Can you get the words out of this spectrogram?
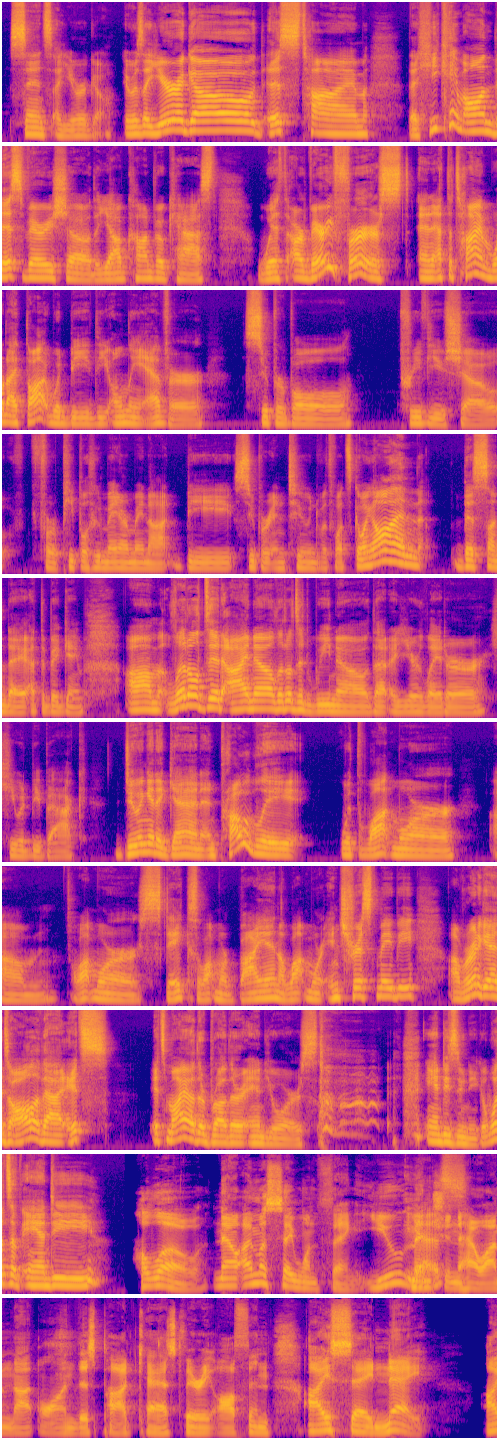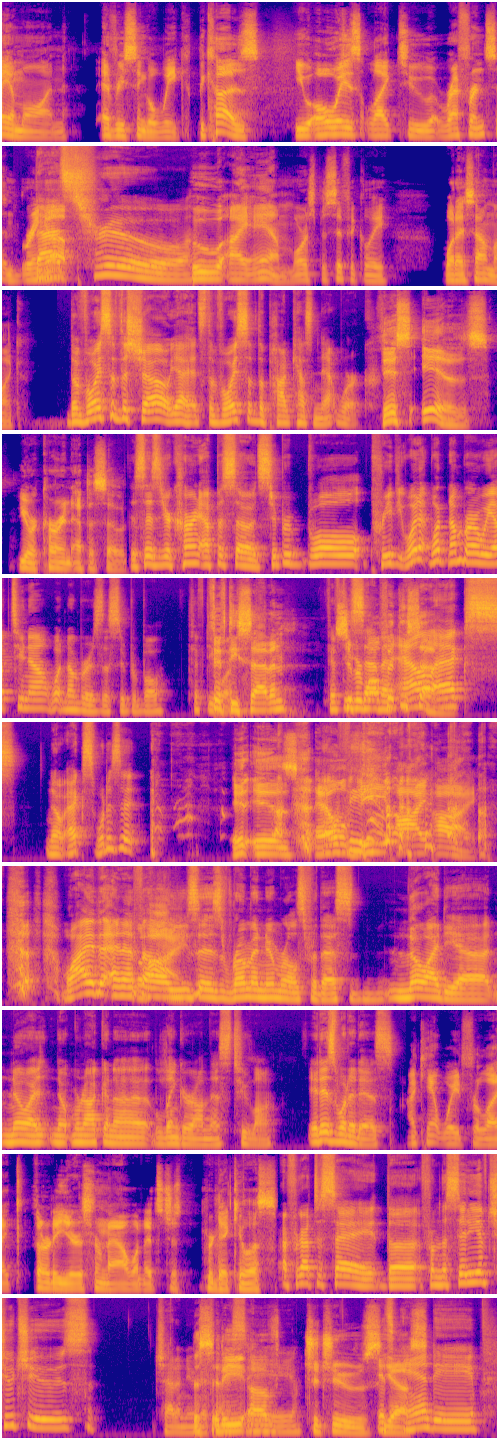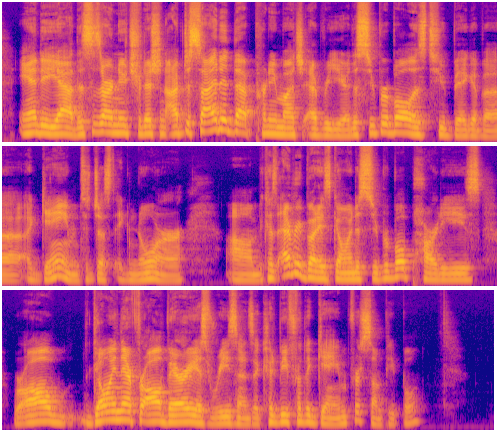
since a year ago. It was a year ago this time that he came on this very show, the Yob Convocast, with our very first, and at the time, what I thought would be the only ever Super Bowl preview show for people who may or may not be super in tuned with what's going on this Sunday at the big game. Um, little did I know, little did we know that a year later he would be back doing it again and probably with a lot more um, a lot more stakes, a lot more buy-in, a lot more interest maybe. Uh, we're going to get into all of that. It's it's my other brother and yours. Andy Zuniga. What's up, Andy? Hello. Now, I must say one thing. You Yes. mentioned how I'm not on this podcast very often. I say, nay, I am on every single week because you always like to reference and bring That's up true. who I am, more specifically, what I sound like. The voice of the show. Yeah, it's the voice of the podcast network. This is your current episode. This is your current episode, Super Bowl preview. What what number are we up to now? What number is the Super Bowl? 50 57. 57. Super Bowl 57. LX. No, X. What is it? It is LVII. Why the NFL Levi. uses Roman numerals for this? No idea. No, I no. We're not gonna linger on this too long. It is what it is. I can't wait for like 30 years from now when it's just ridiculous. I forgot to say the from the city of choo choos, Chattanooga, The city Tennessee. of Chichus. It's yes. Andy. Andy, yeah, this is our new tradition. I've decided that pretty much every year. The Super Bowl is too big of a, a game to just ignore um, because everybody's going to Super Bowl parties. We're all going there for all various reasons. It could be for the game for some people.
